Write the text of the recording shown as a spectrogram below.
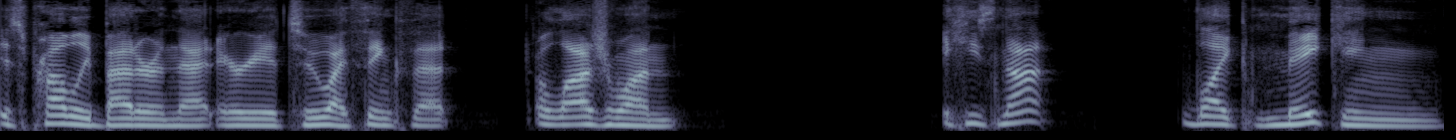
is probably better in that area too. I think that Olajuwon, he's not like making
